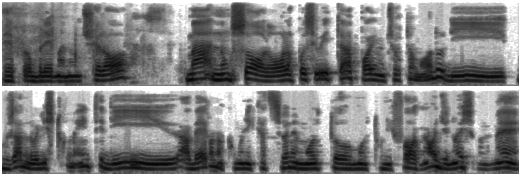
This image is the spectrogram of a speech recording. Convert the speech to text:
eh, problema non ce l'ho. Ma non solo, ho la possibilità poi in un certo modo di, usando gli strumenti, di avere una comunicazione molto, molto uniforme. Oggi noi, secondo me,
